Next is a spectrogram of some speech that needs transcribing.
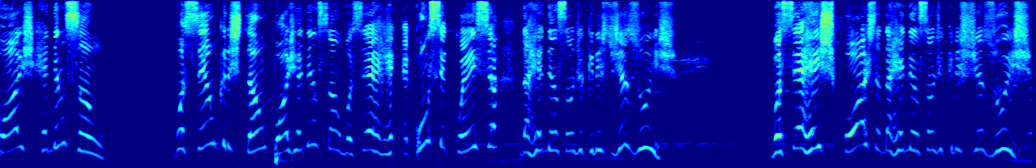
pós-redenção. Você é um cristão pós-redenção, você é, é, consequência da redenção de Cristo Jesus. Você é resposta da redenção de Cristo Jesus.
